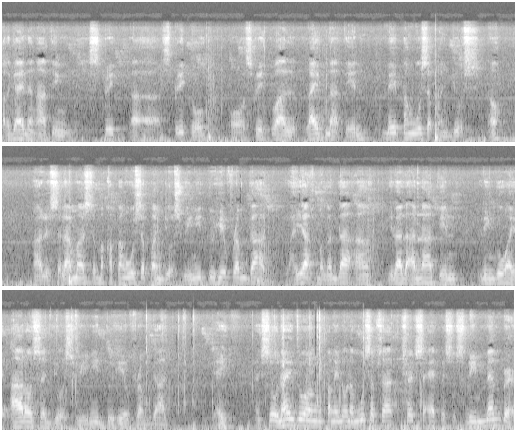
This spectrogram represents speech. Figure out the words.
kalagayan ng ating spirit, uh, spirito o spiritual life natin, may pangusap ang Diyos. No? Halos salamat sa makapangusap ang Diyos. We need to hear from God. Kaya maganda ang ilalaan natin linggo ay araw sa Diyos. We need to hear from God. Okay? So, na ito ang Panginoon ang usap sa church sa Ephesus. Remember,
